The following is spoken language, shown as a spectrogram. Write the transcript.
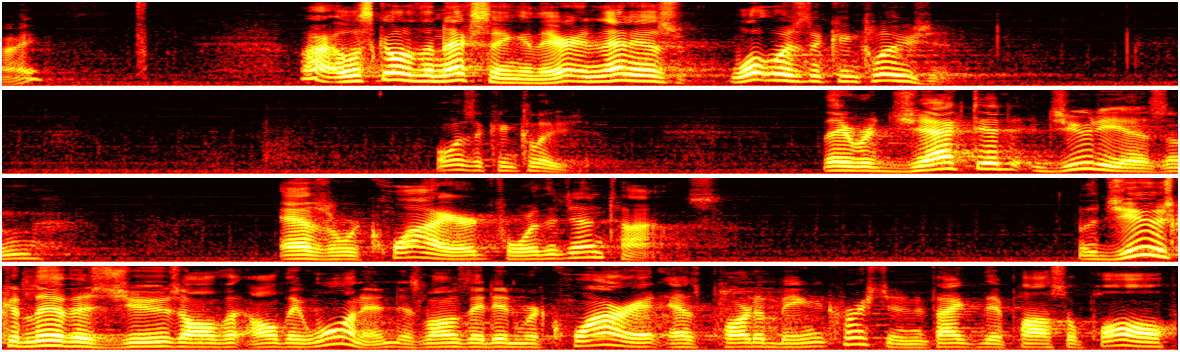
All right. All right, let's go to the next thing in there, and that is what was the conclusion? What was the conclusion? They rejected Judaism as required for the Gentiles. The Jews could live as Jews all, the, all they wanted as long as they didn't require it as part of being a Christian. In fact, the Apostle Paul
